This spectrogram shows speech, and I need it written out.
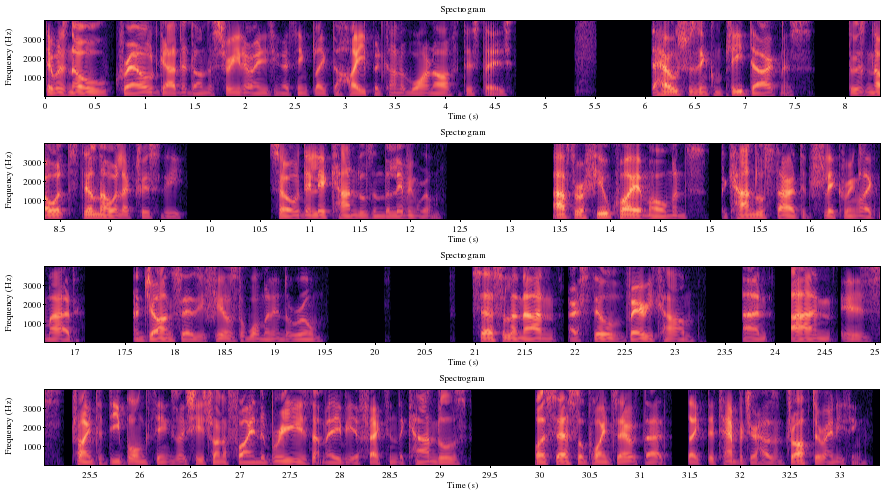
There was no crowd gathered on the street or anything. I think like the hype had kind of worn off at this stage. The house was in complete darkness. There was no still no electricity, so they lit candles in the living room. After a few quiet moments, the candles started flickering like mad, and John says he feels the woman in the room. Cecil and Anne are still very calm, and Anne is trying to debunk things. Like she's trying to find the breeze that may be affecting the candles, while Cecil points out that like the temperature hasn't dropped or anything.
